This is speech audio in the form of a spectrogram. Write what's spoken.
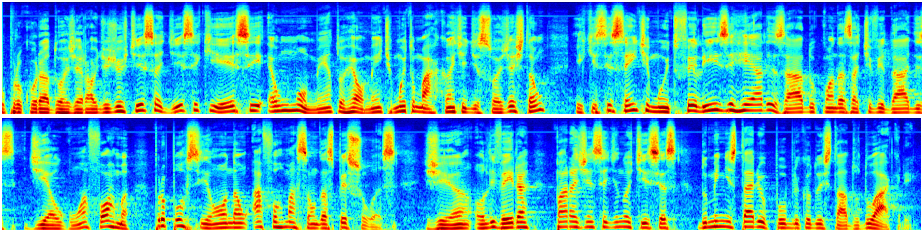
O Procurador-Geral de Justiça disse que esse é um momento realmente muito marcante de sua gestão e que se sente muito feliz e realizado quando as atividades, de alguma forma, proporcionam a formação das pessoas. Jean Oliveira, para a Agência de Notícias do Ministério Público do Estado do Acre.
